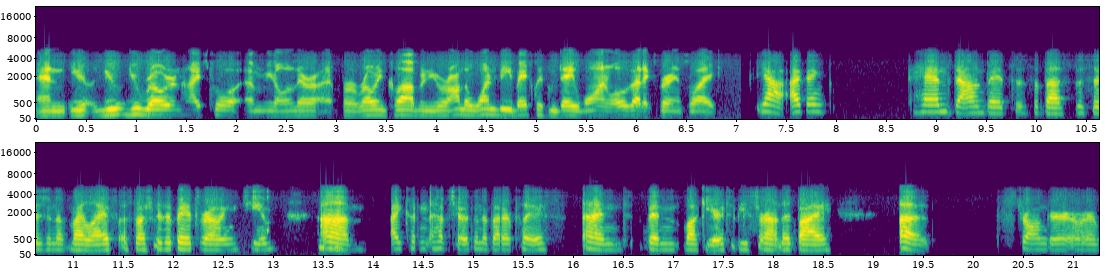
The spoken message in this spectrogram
and you you you rowed in high school, um, you know, there for a rowing club, and you were on the one B basically from day one. What was that experience like? Yeah, I think hands down Bates is the best decision of my life, especially the Bates rowing team. Mm-hmm. Um, I couldn't have chosen a better place and been luckier to be surrounded by a stronger or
